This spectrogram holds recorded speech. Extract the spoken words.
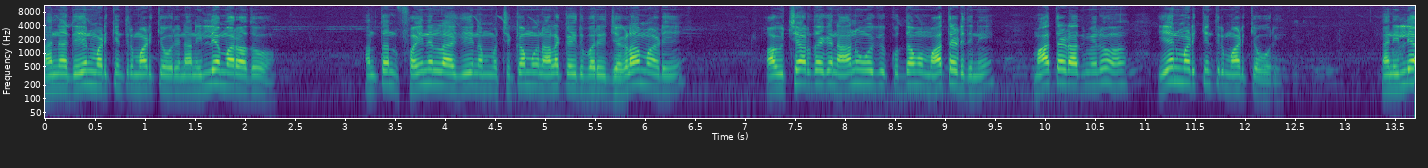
ನಾನು ಅದೇನು ಮಾಡ್ಕೊಂತೀರಿ ಮಾಡ್ಕೆವ್ರಿ ನಾನು ಇಲ್ಲೇ ಮಾರೋದು. ಅಂತಂದು ಫೈನಲ್ ಆಗಿ ನಮ್ಮ ಚಿಕ್ಕಮ್ಮಗೆ ನಾಲ್ಕೈದು ಬಾರಿ ಜಗಳ ಮಾಡಿ, ಆ ವಿಚಾರದಾಗೆ ನಾನು ಹೋಗಿ ಖುದ್ದಮ್ಮ ಮಾತಾಡಿದ್ದೀನಿ. ಮಾತಾಡಾದ್ಮೇಲೂ ಏನು ಮಾಡ್ಕೊಂತೀರಿ ಮಾಡ್ಕೆವ್ರಿ ನಾನು ಇಲ್ಲೇ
